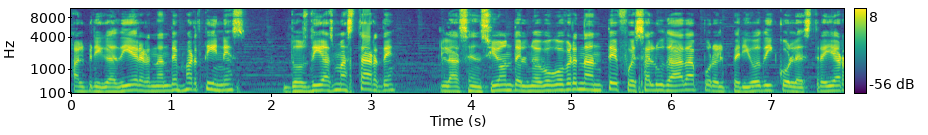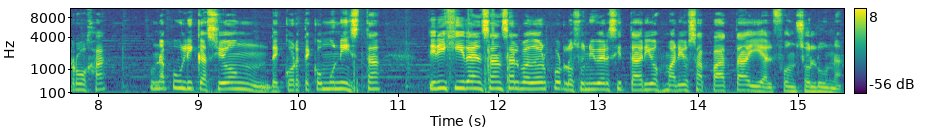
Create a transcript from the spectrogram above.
al brigadier Hernández Martínez. Dos días más tarde, la ascensión del nuevo gobernante fue saludada por el periódico La Estrella Roja, una publicación de corte comunista dirigida en San Salvador por los universitarios Mario Zapata y Alfonso Luna.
